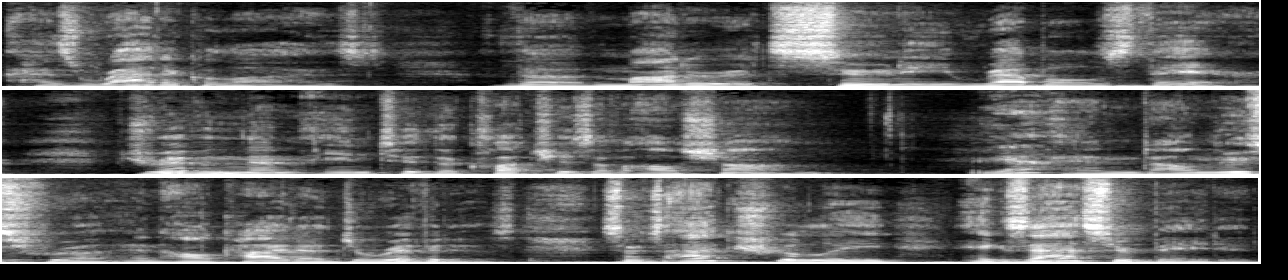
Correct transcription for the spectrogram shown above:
has radicalized the moderate Sunni rebels there, driven them into the clutches of al Sham yeah. and al Nusra and Al Qaeda derivatives. So it's actually exacerbated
